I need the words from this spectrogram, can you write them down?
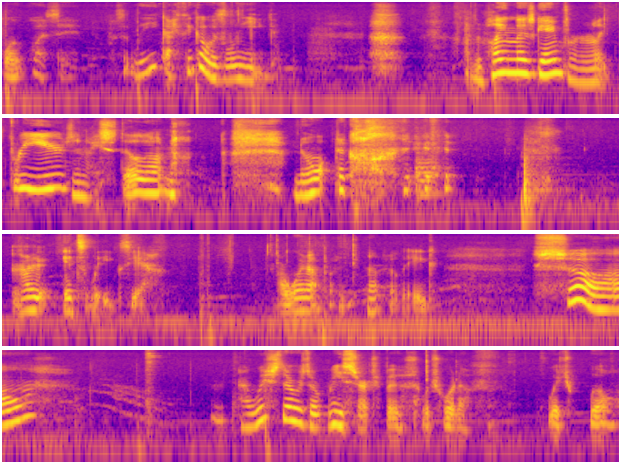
What was it? Was it League? I think it was League. I've been playing this game for like three years and I still don't know. know what to call it. I- it's leagues, yeah. I went up another league. So, I wish there was a research booth, which would have, which will,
